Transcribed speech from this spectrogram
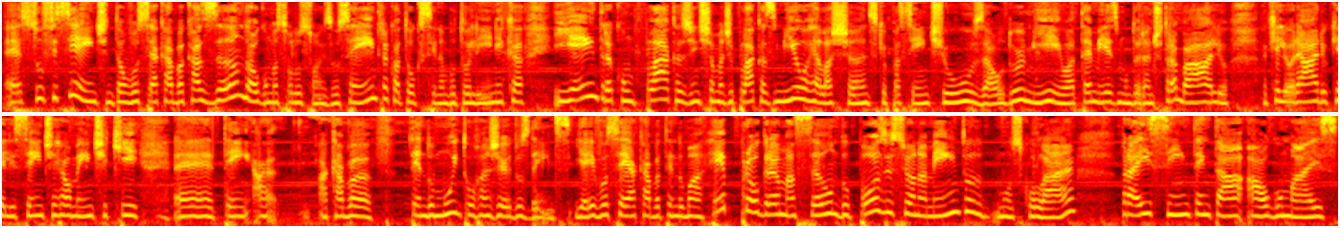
é suficiente. Então você acaba casando algumas soluções. Você entra com a toxina botulínica e entra com placas, a gente chama de placas mil relaxantes que o paciente usa ao dormir ou até mesmo durante o trabalho, aquele horário que ele sente realmente que é, tem a, acaba tendo muito o ranger dos dentes. E aí você acaba tendo uma reprogramação do posicionamento muscular para aí sim tentar algo mais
